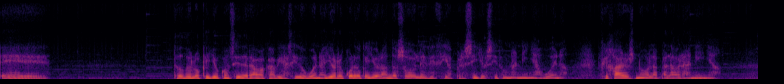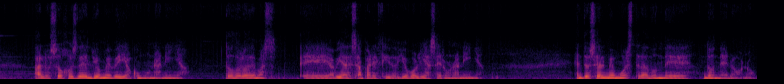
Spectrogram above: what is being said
Eh, todo lo que yo consideraba que había sido buena. Yo recuerdo que llorando solo le decía, pero si yo he sido una niña buena. Fijaros, ¿no? La palabra niña. A los ojos de él yo me veía como una niña. Todo lo demás eh, había desaparecido, yo volví a ser una niña. Entonces él me muestra dónde, dónde no, ¿no?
